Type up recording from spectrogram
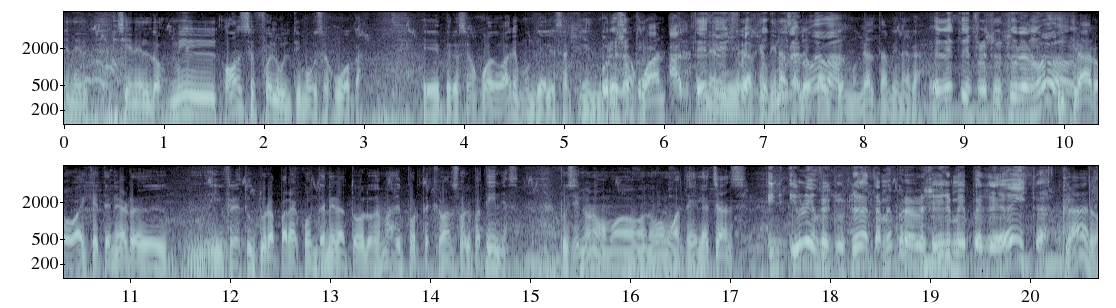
En el, sí, en el 2011 fue el último que se jugó acá. Eh, pero se han jugado varios mundiales aquí en, San Juan. En Argentina salió campeón mundial también acá. ¿En esta infraestructura nueva? Y claro, hay que tener eh, infraestructura para contener a todos los demás deportes que van sobre patines, pues si no, no vamos, no vamos a tener la chance. Y, una infraestructura también para recibir mil periodistas. Claro.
